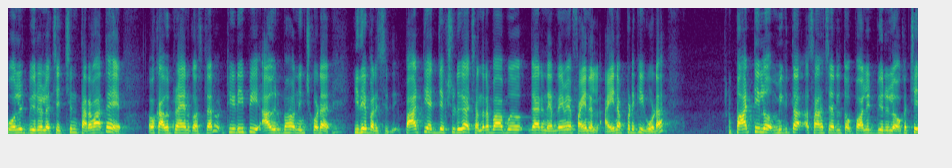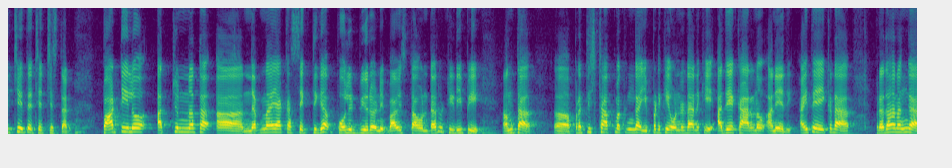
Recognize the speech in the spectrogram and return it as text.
పోలిట్ బ్యూరోలో చర్చిన తర్వాతే ఒక అభిప్రాయానికి వస్తారు. టీడీపీ ఆవిర్భావం నుంచి కూడా ఇదే పరిస్థితి. పార్టీ అధ్యక్షుడిగా చంద్రబాబు గారి నిర్ణయమే ఫైనల్ అయినప్పటికీ కూడా పార్టీలో మిగతా సహచరులతో పాలిట్ బ్యూరోలో ఒక చర్చ అయితే చర్చిస్తారు. పార్టీలో అత్యున్నత నిర్ణాయక శక్తిగా పోలిట్ బ్యూరోని భావిస్తూ ఉంటారు. టీడీపీ అంతా ప్రతిష్టాత్మకంగా ఇప్పటికే ఉండడానికి అదే కారణం అనేది. అయితే ఇక్కడ ప్రధానంగా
